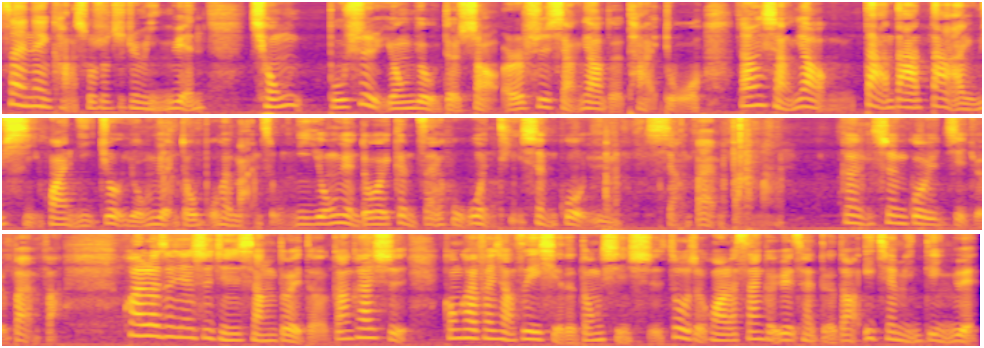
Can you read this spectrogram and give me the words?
塞内卡说出这句名言：“穷不是拥有的少，而是想要的太多。当想要大大大于喜欢，你就永远都不会满足，你永远都会更在乎问题，胜过于想办法吗。”更胜过于解决办法。快乐这件事情是相对的。刚开始公开分享自己写的东西时，作者花了三个月才得到一千名订阅。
